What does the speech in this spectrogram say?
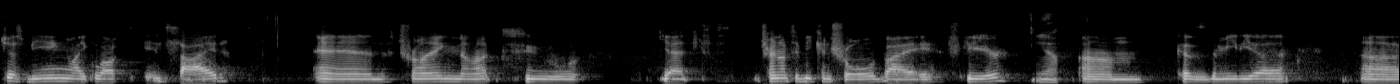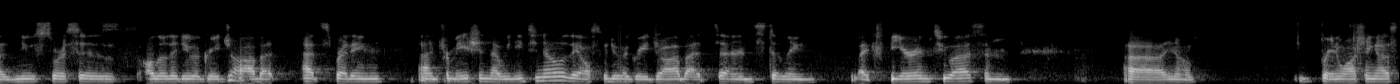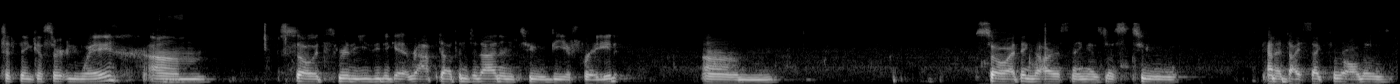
just being like locked inside and trying not to get, try not to be controlled by fear. Yeah. Um, because the media, uh, news sources, although they do a great job at, at spreading uh, information that we need to know, they also do a great job at uh, instilling like fear into us and, uh, you know, brainwashing us to think a certain way. Um, so it's really easy to get wrapped up into that and to be afraid. Um, so I think the hardest thing is just to kind of dissect through all those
